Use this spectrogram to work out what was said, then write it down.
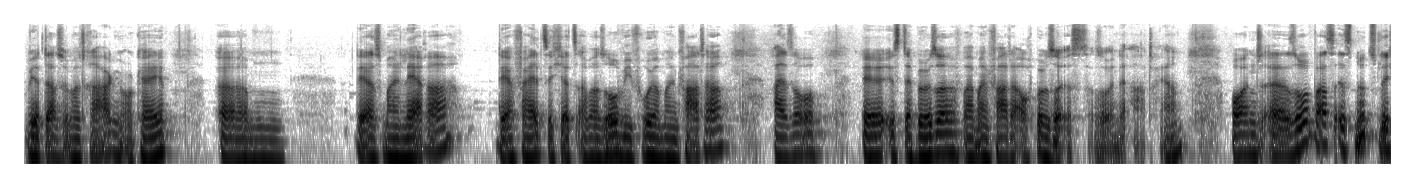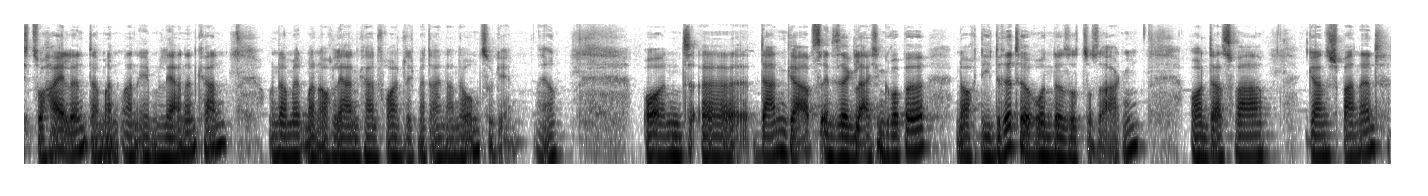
wird das übertragen, okay, ähm, der ist mein Lehrer, der verhält sich jetzt aber so wie früher mein Vater, also äh, ist der böse, weil mein Vater auch böse ist, so in der Art. Ja. Und äh, sowas ist nützlich zu heilen, damit man eben lernen kann und damit man auch lernen kann, freundlich miteinander umzugehen. Ja. Und äh, dann gab es in dieser gleichen Gruppe noch die dritte Runde sozusagen. Und das war ganz spannend.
